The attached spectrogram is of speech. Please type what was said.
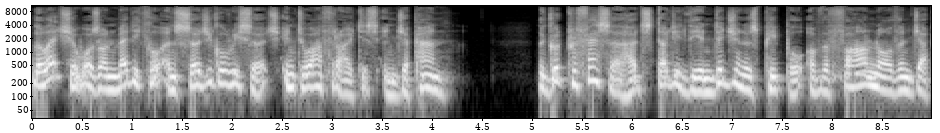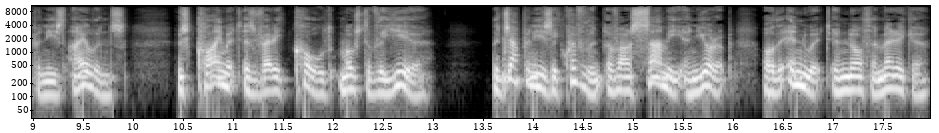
The lecture was on medical and surgical research into arthritis in Japan. The good professor had studied the indigenous people of the far northern Japanese islands, whose climate is very cold most of the year, the Japanese equivalent of our Sami in Europe or the Inuit in North America.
